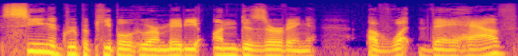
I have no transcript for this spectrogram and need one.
seeing a group of people who are maybe undeserving of what they have.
